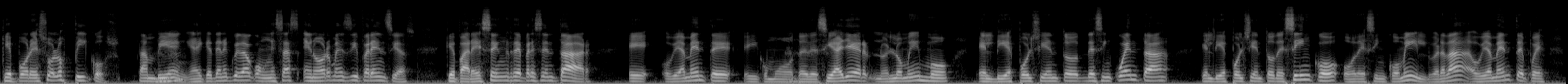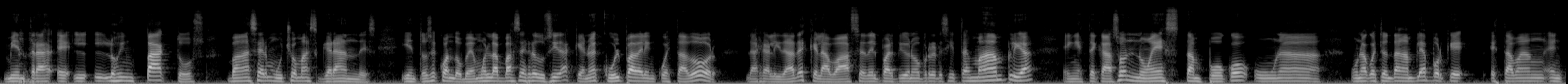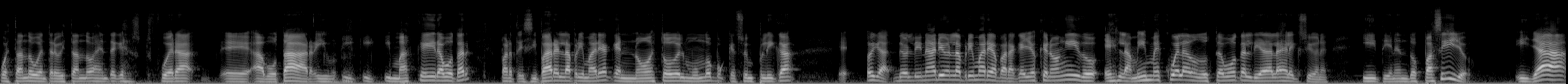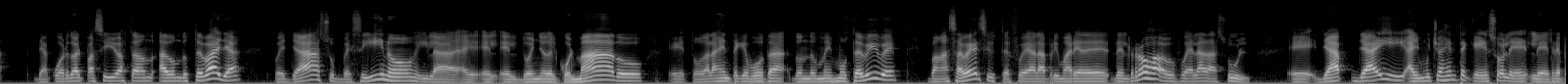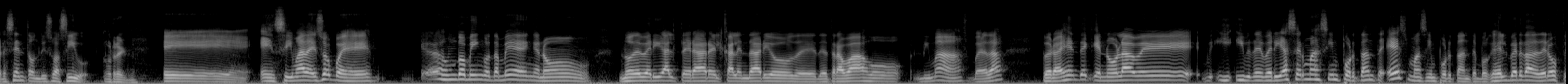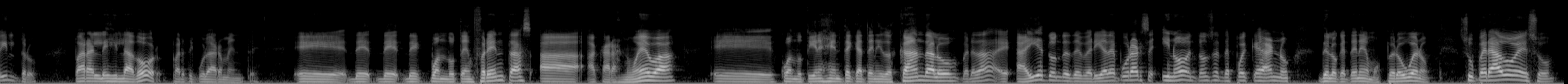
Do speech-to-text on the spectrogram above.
que por eso los picos también. Y hay que tener cuidado con esas enormes diferencias que parecen representar. eh, obviamente, y como te decía ayer, no es lo mismo el 10% de 50 que el 10% de 5 o de 5 mil, ¿verdad? Obviamente, pues, mientras eh, los impactos van a ser mucho más grandes. Y entonces cuando vemos las bases reducidas, que no es culpa del encuestador, la realidad es que la base del Partido No Progresista es más amplia. En este caso no es tampoco una, una cuestión tan amplia porque estaban encuestando o entrevistando a gente que fuera eh, a votar y, y- y- y más que ir a votar, participar en la primaria, que no es todo el mundo porque eso implica... eh, oiga, de ordinario en la primaria, para aquellos que no han ido, es la misma escuela donde usted vota el día de las elecciones y tienen dos pasillos. Y ya, de acuerdo al pasillo hasta don- a donde usted vaya, pues ya sus vecinos y la, el, el dueño del colmado, eh, toda la gente que vota donde mismo usted vive, van a saber si usted fue a la primaria de- del roja o fue a la de azul. Eh, ya, ya ahí hay mucha gente que eso le, le representa un disuasivo. Correcto. Eh, encima de eso, pues es, es un domingo también que no, no debería alterar el calendario de, trabajo ni más, ¿verdad? Pero hay gente que no la ve y, debería ser más importante, es más importante, porque es el verdadero filtro para el legislador particularmente. Eh, de, de- de cuando te enfrentas a, a caras nuevas, eh, cuando tiene gente que ha tenido escándalos, ¿verdad? Eh, ahí es donde debería depurarse y no entonces después quejarnos de lo que tenemos. Pero bueno, superado eso,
